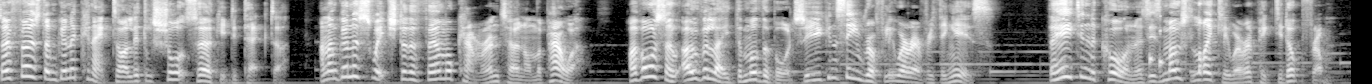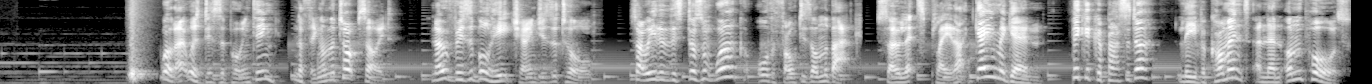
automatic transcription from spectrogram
So first I'm going to connect our little short circuit detector, and I'm going to switch to the thermal camera and turn on the power. I've also overlaid the motherboard so you can see roughly where everything is. The heat in the corners is most likely where I picked it up from. Well that was disappointing, nothing on the top side. No visible heat changes at all. So either this doesn't work or the fault is on the back. So let's play that game again. Pick a capacitor, leave a comment and then unpause.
